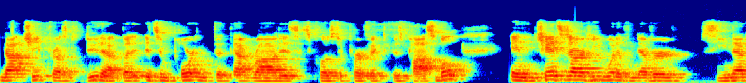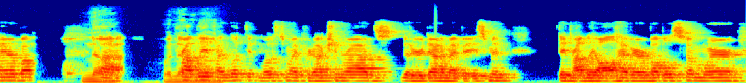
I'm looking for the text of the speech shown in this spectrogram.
not cheap for us to do that, but it's important that that rod is as close to perfect as possible. And chances are he would have never seen that air bubble. No. Uh, probably if I looked at most of my production rods that are down in my basement, they probably all have air bubbles somewhere.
